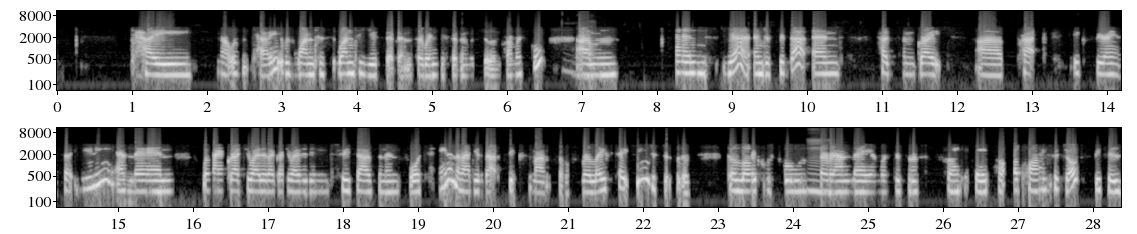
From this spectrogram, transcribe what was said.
K, no, it wasn't K, it was one to one to year seven. So when year seven was still in primary school. Um, and yeah, and just did that and had some great uh, prac experience at uni. And then when I graduated, I graduated in 2014, and then I did about six months of relief teaching, just to sort of the local schools Mm. around me, and was just sort of frantically applying for jobs because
